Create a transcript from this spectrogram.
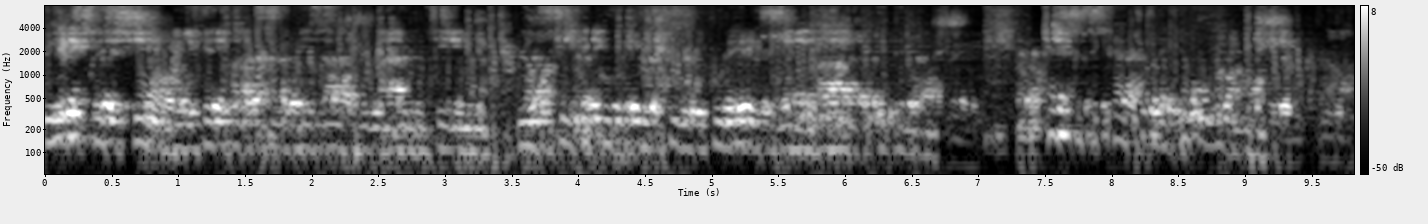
Une expression horrifiée traversa le visage du mal ultime lorsqu'il découvrit que tout le poulet de son élevage avait été mangé. Qu'est-ce que ces créatures allaient bien pouvoir manger? Maintenant.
